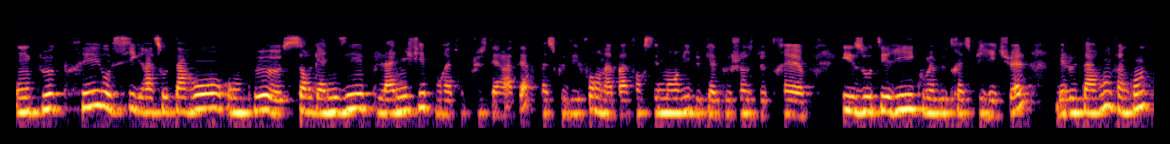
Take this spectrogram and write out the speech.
on peut créer aussi grâce au tarot, on peut euh, s'organiser, planifier pour être plus terre à terre, parce que des fois, on n'a pas forcément envie de quelque chose de très euh, ésotérique ou même de très spirituel. Mais le tarot, en fin de compte,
